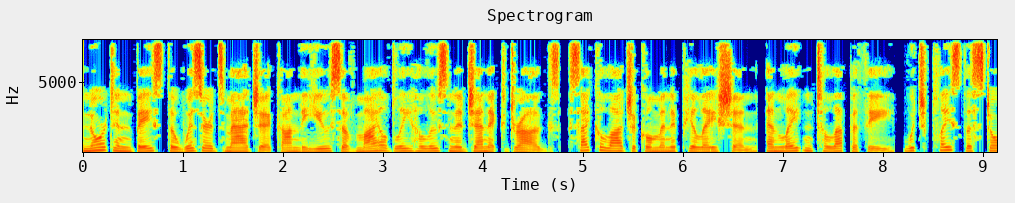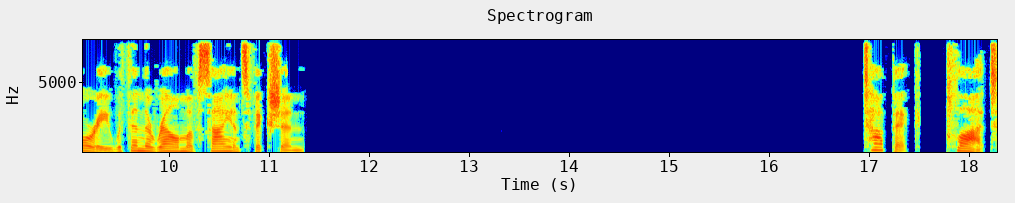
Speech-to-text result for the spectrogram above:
Norton based the wizard's magic on the use of mildly hallucinogenic drugs, psychological manipulation, and latent telepathy, which place the story within the realm of science fiction. Plot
